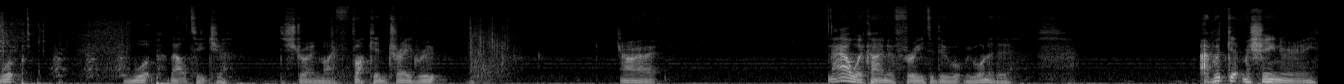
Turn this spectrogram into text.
Whoop. Whoop. That'll teach you. Destroying my fucking trade route. Alright. Now we're kind of free to do what we want to do. I would get machinery.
